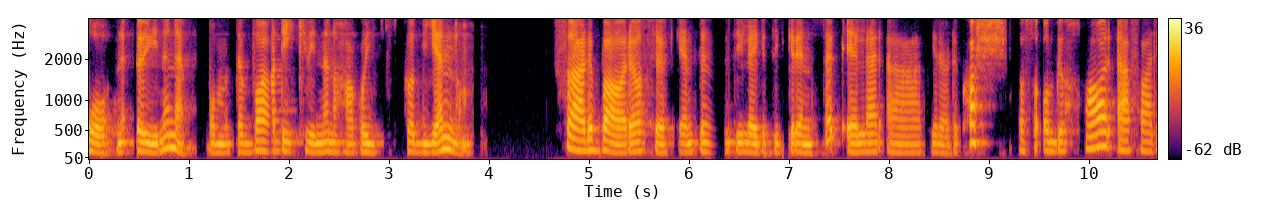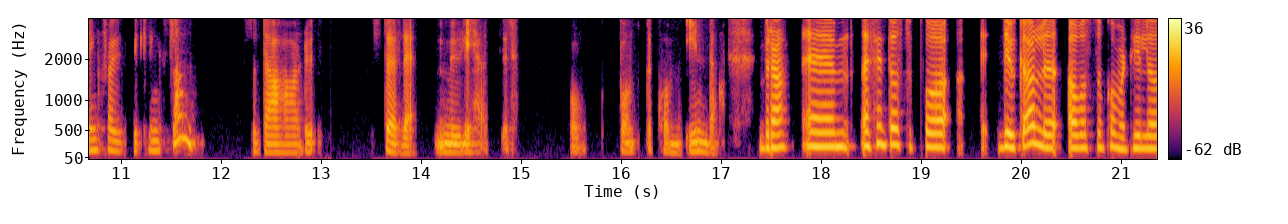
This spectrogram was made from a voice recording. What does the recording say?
åpne øynene på hva de kvinnene har gått, gått gjennom. Så er det bare å søke enten til Leger til grenser eller eh, til Røde Kors. Også om du har erfaring fra utviklingsland, så da har du større muligheter måte komme inn, da. Bra. Jeg tenkte også på, Det er jo ikke alle av oss som kommer til å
